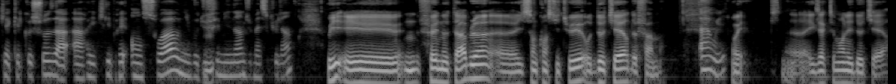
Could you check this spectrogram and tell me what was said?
qu'il y a quelque chose à, rééquilibrer en soi au niveau du mmh. féminin, du masculin. Oui, et fait notable, ils sont constitués aux deux tiers de femmes. Ah oui. Oui, exactement les deux tiers.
